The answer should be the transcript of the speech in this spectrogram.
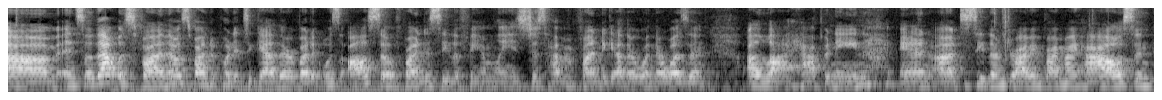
Um, and so that was fun. That was fun to put it together, but it was also fun to see the families just having fun together when there wasn't a lot happening and uh, to see them driving by my house and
